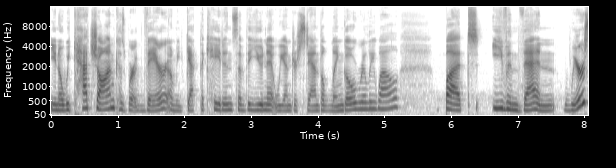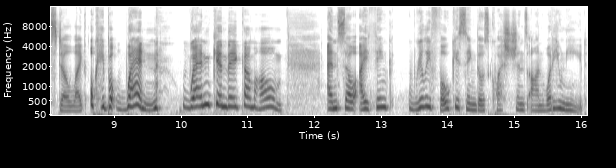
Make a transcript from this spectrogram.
You know, we catch on because we're there and we get the cadence of the unit. We understand the lingo really well. But even then, we're still like, okay, but when? when can they come home? And so I think really focusing those questions on what do you need?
